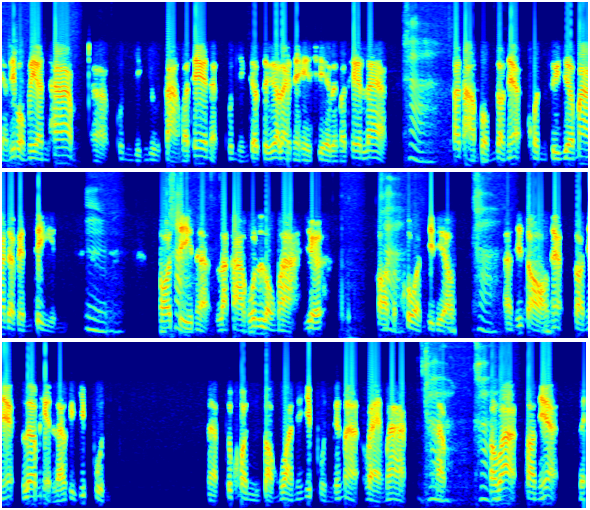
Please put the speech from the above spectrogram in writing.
อย่างที่ผมเรียนถ้าเอ่อคุณหญิงอยู่ต่างประเทศเนี่ยคุณหญิงจะซื้ออะไรในเอเชียเป็นประเทศแรกค่ะถ้าถามผมตอนเนี้ย คนซื้อเยอะมากจะเป็นจีนอืมเพราะค่ะจีนเนี่ยราคาหุ้นลงมา เยอะ พอค่ะสมควรทีเดียวค่ะอันที่สองเนี่ย ตอนนี้เริ่มเห็นแล้วคือญี่ปุ่นนะครับทุกคนสองวันนี้ญี่ปุ่นขึ้นมาแรงมากค่ะครับค่ะเพราะว่าตอนเนี้ยใน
